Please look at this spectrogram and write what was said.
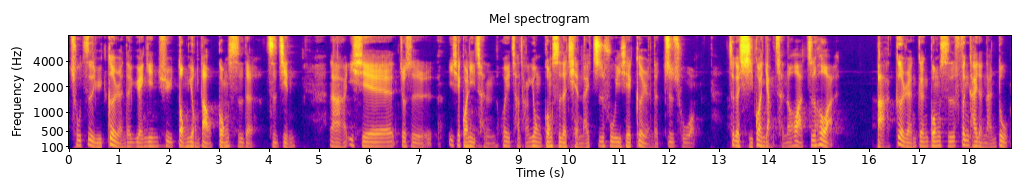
出自于个人的原因去动用到公司的资金。那一些就是一些管理层会常常用公司的钱来支付一些个人的支出哦。这个习惯养成的话，之后啊，把个人跟公司分开的难度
